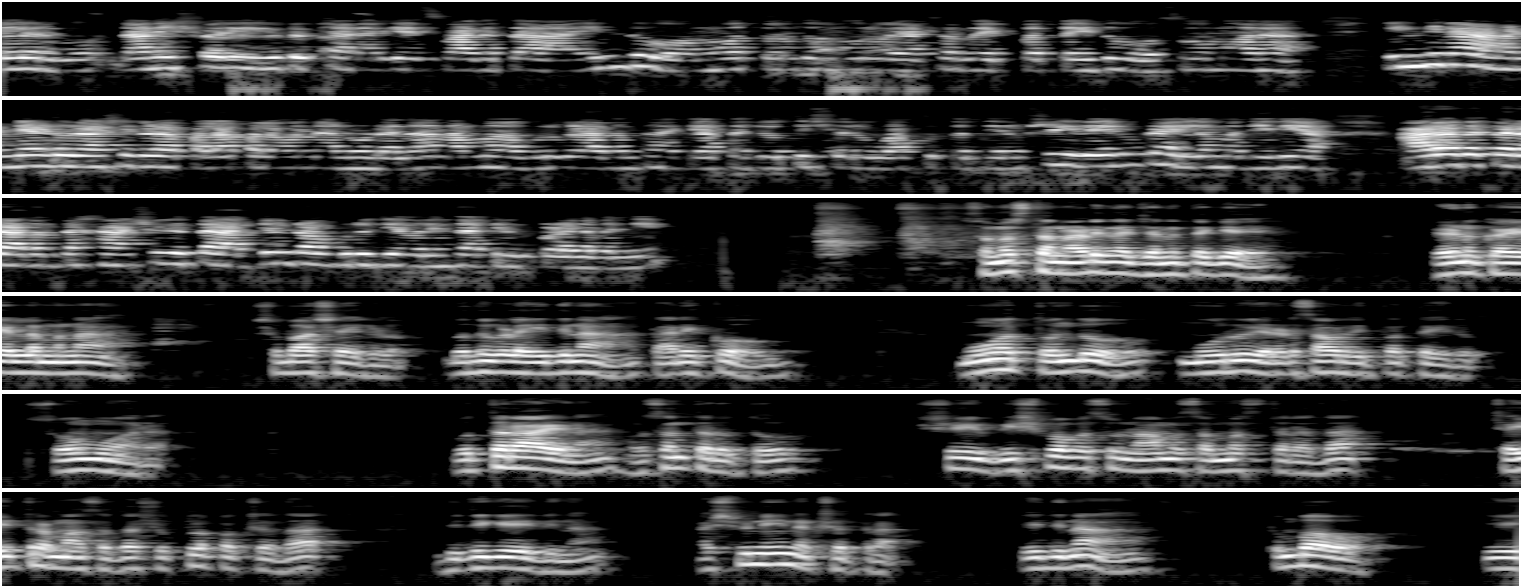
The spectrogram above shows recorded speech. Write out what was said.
ಎಲ್ಲರಿಗೂ ದಾನೇಶ್ವರಿ ಯೂಟ್ಯೂಬ್ ಚಾನೆಲ್ಗೆ ಸ್ವಾಗತ. ಇಂದು ಮೂವತ್ತೊಂದು ಮೂರು ಎರಡ್ ಸಾವಿರದ ಇಪ್ಪತ್ತೈದು ಸೋಮವಾರ. ಇಂದಿನ ಹನ್ನೆರಡು ರಾಶಿಗಳ ಫಲಾಫಲವನ್ನ ನೋಡೋಣ. ನಮ್ಮ ಗುರುಗಳಾದಂತಹ ಖ್ಯಾತ ಜ್ಯೋತಿಷ್ಯರು, ವಾಸ್ತು ತಜ್ಞರು ಶ್ರೀ ರೇಣುಕಾ ಎಲ್ಲಮ್ಮ ದೇವಿಯ ಆರಾಧಕರಾದಂತಹ ಶ್ರೀಯುತ ಅರ್ಜುನ್ ರಾವ್ ಗುರುಜಿ ಅವರಿಂದ ತಿಳಿದುಕೊಳ್ಳೋಣ ಬನ್ನಿ. ಸಮಸ್ತ ನಾಡಿನ ಜನತೆಗೆ ರೇಣುಕಾ ಎಲ್ಲಮ್ಮನ ಶುಭಾಶಯಗಳು. ಬಂಧುಗಳ, ಈ ದಿನ ತಾರೀಕು ಮೂವತ್ತೊಂದು ಮೂರು ಎರಡು ಸಾವಿರದ ಇಪ್ಪತ್ತೈದು, ಸೋಮವಾರ. ಉತ್ತರಾಯಣ, ವಸಂತ ಋತು, ಶ್ರೀ ವಿಶ್ವವಸು ನಾಮ ಸಂವತ್ಸರದ ಚೈತ್ರ ಮಾಸದ ಶುಕ್ಲ ಪಕ್ಷದ ಬಿದಿಗೆ ದಿನ, ಅಶ್ವಿನಿ ನಕ್ಷತ್ರ. ಈ ದಿನ ತುಂಬ ಈ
